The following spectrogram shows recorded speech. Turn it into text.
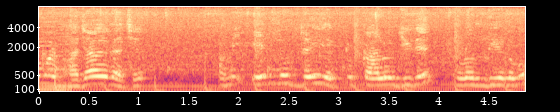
আমার ভাজা হয়ে গেছে। আমি এর মধ্যেই একটু কালো জিরে ফোড়ন দিয়ে দেবো।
